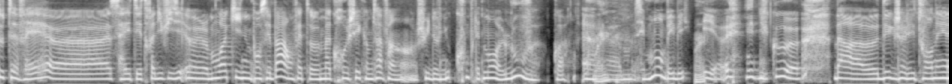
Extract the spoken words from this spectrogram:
Tout à fait. euh, ça a été très difficile. Euh, moi qui ne pensais pas en fait euh, m'accrocher comme ça, enfin, je suis devenue complètement louve. Quoi. Euh, Ouais. c'est mon bébé. Ouais. Et, et du coup, bah, dès que j'allais tourner,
